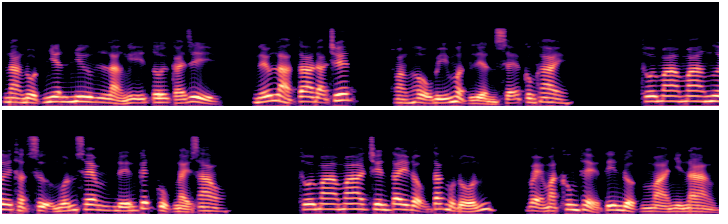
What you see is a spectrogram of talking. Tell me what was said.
nàng đột nhiên như là nghĩ tới cái gì, nếu là ta đã chết, hoàng hậu bí mật liền sẽ công khai. Thôi ma ma ngươi thật sự muốn xem đến kết cục này sao? Thôi ma ma trên tay động tác một đốn, vẻ mặt không thể tin được mà nhìn nàng.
